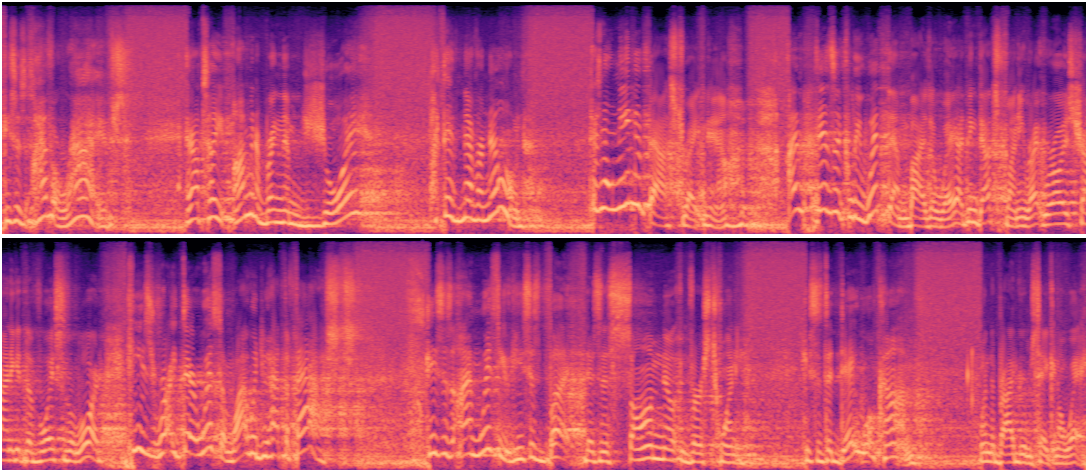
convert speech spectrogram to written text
He says, I've arrived. And I'll tell you, I'm going to bring them joy like they've never known. There's no need to fast right now. I'm physically with them, by the way. I think that's funny, right? We're always trying to get the voice of the Lord. He's right there with them. Why would you have to fast? He says, I'm with you. He says, but there's this solemn note in verse 20. He says, the day will come when the bridegroom's taken away.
